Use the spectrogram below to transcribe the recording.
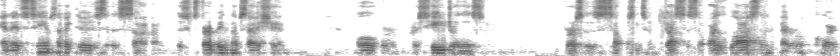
And it seems like there's this um, disturbing obsession over proceduralism versus substantive justice. So I lost in federal court.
